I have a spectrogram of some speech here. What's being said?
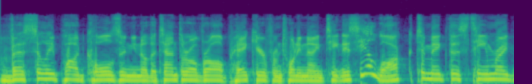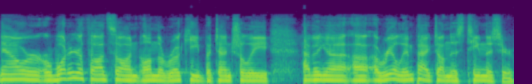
Vasily Podkolzin, you know, the 10th overall pick here from 2019, is he a lock to make this team right now? Or, or what are your thoughts on, on the rookie potentially having a, a, a, real impact on this team this year?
